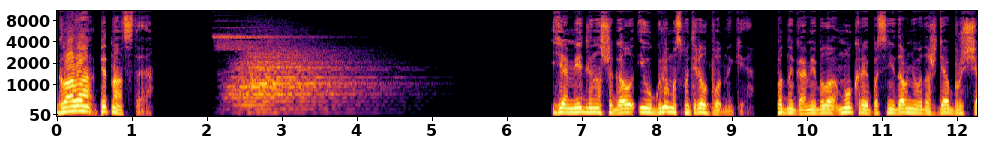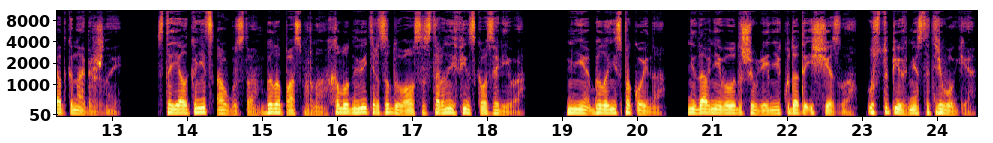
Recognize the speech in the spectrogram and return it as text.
Глава 15 Я медленно шагал и угрюмо смотрел под ноги. Под ногами была мокрая после недавнего дождя брусчатка набережной. Стоял конец августа, было пасмурно, холодный ветер задувал со стороны Финского залива. Мне было неспокойно. Недавнее воодушевление куда-то исчезло, уступив место тревоге.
